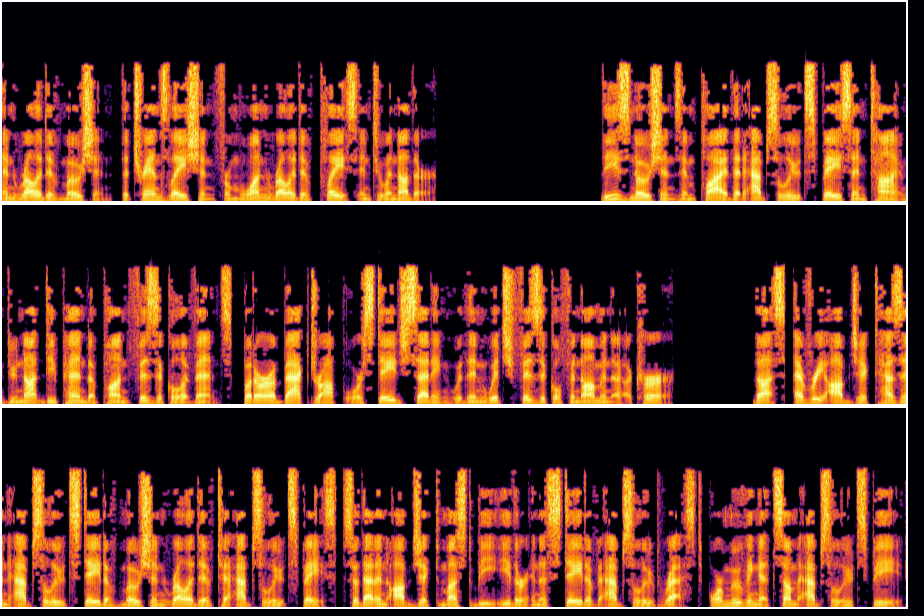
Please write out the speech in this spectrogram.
and relative motion, the translation from one relative place into another. These notions imply that absolute space and time do not depend upon physical events, but are a backdrop or stage setting within which physical phenomena occur. Thus, every object has an absolute state of motion relative to absolute space, so that an object must be either in a state of absolute rest, or moving at some absolute speed.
